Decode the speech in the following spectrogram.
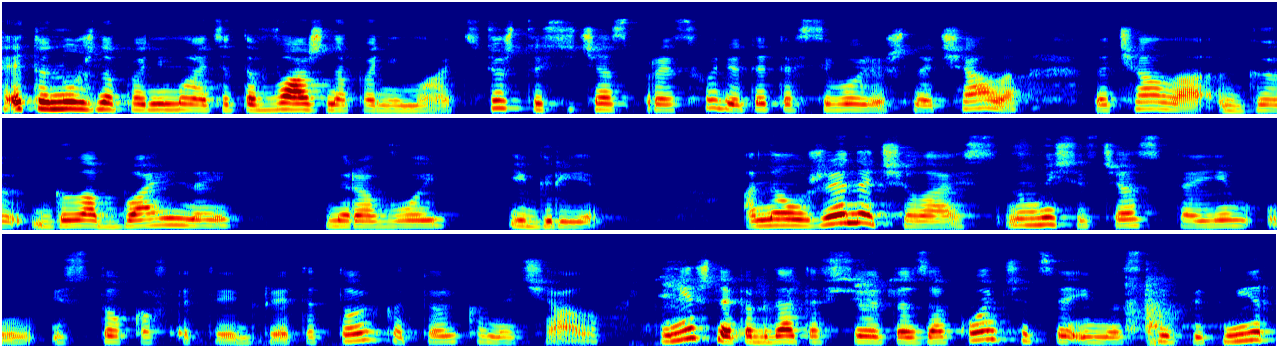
Это нужно понимать, это важно понимать. Все, что сейчас происходит, это всего лишь начало, начало глобальной мировой игре она уже началась, но мы сейчас стоим у истоков этой игры. Это только-только начало. Конечно, когда-то все это закончится и наступит мир,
